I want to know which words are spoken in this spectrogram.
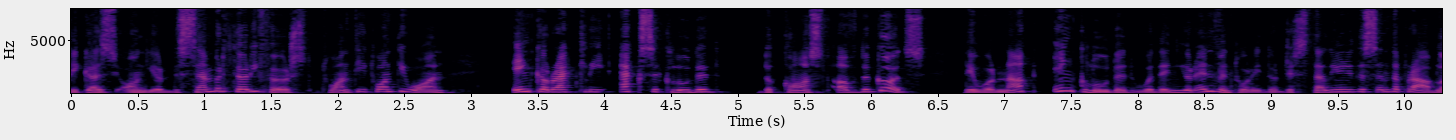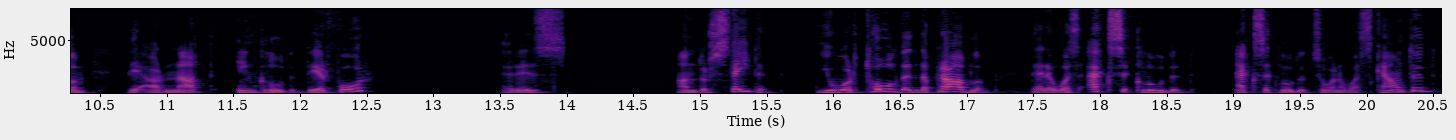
Because on your December 31st, 2021, incorrectly excluded the cost of the goods. They were not included within your inventory. They're just telling you this in the problem. They are not included. Therefore, it is understated. You were told in the problem that it was excluded. Excluded. So when it was counted,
